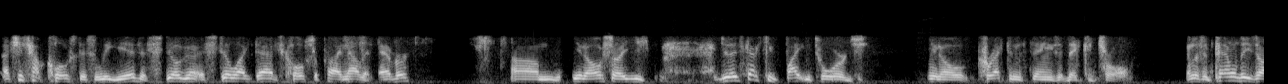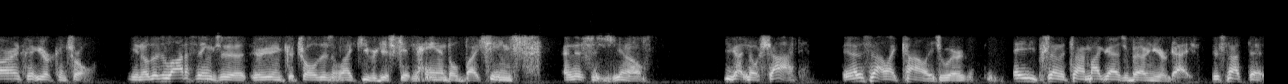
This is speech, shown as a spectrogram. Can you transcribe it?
That's just how close this league is. It's still going. it's still like that. It's closer probably now than ever. Um, you know, so you, you just got to keep fighting towards you know, correcting the things that they control. And listen, penalties are in your control. You know, there's a lot of things that are in control. It isn't like you were just getting handled by teams. And this is, you know, you got no shot. You know, it's not like college where 80% of the time my guys are better than your guys. It's not that.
